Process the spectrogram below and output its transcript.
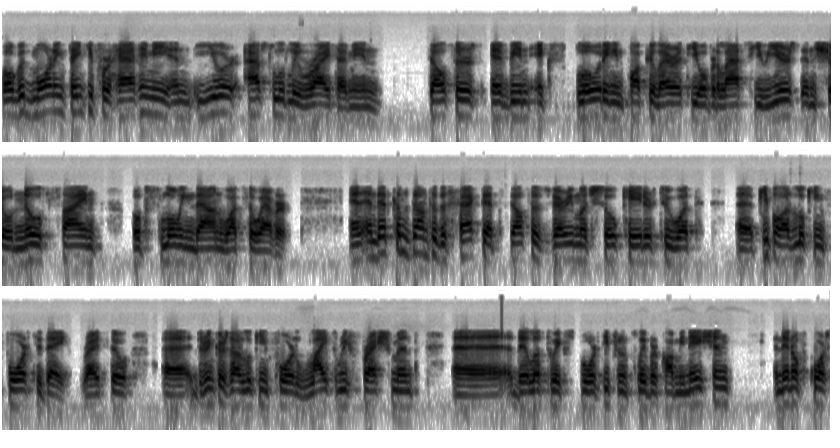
Well, good morning. Thank you for having me. And you're absolutely right. I mean, seltzers have been exploding in popularity over the last few years and show no sign of slowing down whatsoever. And, and that comes down to the fact that seltzers very much so cater to what uh, people are looking for today, right? So uh, drinkers are looking for light refreshment. Uh, they love to explore different flavor combinations. And then, of course,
